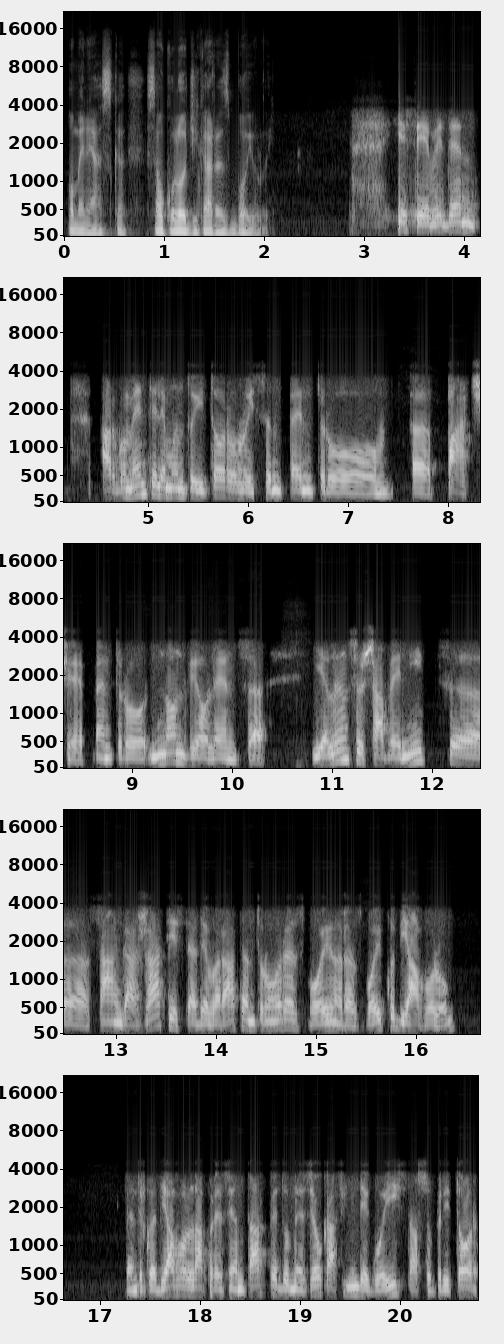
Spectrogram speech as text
omenească sau cu logica războiului? Este evident, argumentele Mântuitorului sunt pentru uh, pace, pentru non-violență. El însuși a venit, uh, s-a angajat, este adevărat, într-un război, în război cu diavolul, pentru că diavolul l-a prezentat pe Dumnezeu ca fiind egoist, asupritor,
